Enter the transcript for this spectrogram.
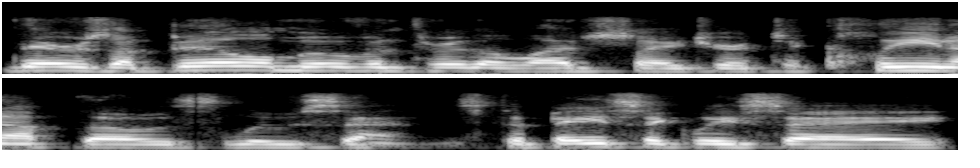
there's a bill moving through the legislature to clean up those loose ends, to basically say,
